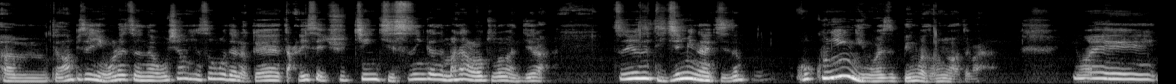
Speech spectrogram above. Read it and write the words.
嗯，搿场比赛赢下来之后呢，我相信申花队辣盖大连赛区进前四应该是没啥老大个问题了。至于是第几名呢？其实我个人认为是并勿重要，对伐？因为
